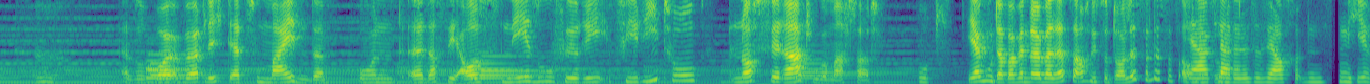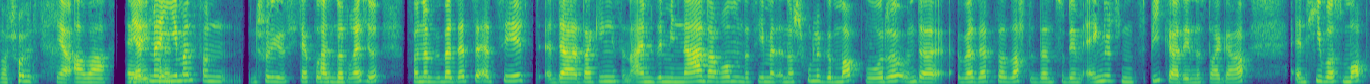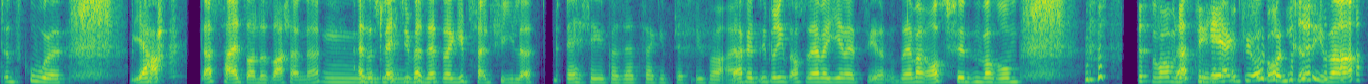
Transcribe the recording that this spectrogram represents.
Also wör- wörtlich der zu Meidende. Und äh, dass sie aus Nesu Feri- Ferito Nosferatu gemacht hat. Ups. Ja gut, aber wenn der Übersetzer auch nicht so doll ist, dann ist das auch Ja, nicht klar, so. dann ist es ja auch nicht ihre Schuld. Ja. Aber Mir äh, hat mal jemand von, entschuldige, dass ich da kurz Also- unterbreche, von einem Übersetzer erzählt, da, da ging es in einem Seminar darum, dass jemand in der Schule gemobbt wurde und der Übersetzer sagte dann zu dem englischen Speaker, den es da gab, and he was mobbed in school. Ja, das ist halt so eine Sache, ne? mm, Also schlechte Übersetzer gibt's halt viele. Schlechte Übersetzer gibt es überall. Darf jetzt übrigens auch selber jeder jetzt selber rausfinden, warum Warum das die Reaktion von Chrissy war.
